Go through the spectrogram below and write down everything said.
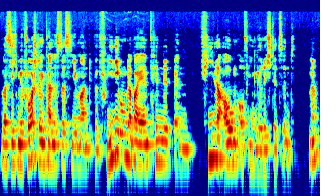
was ich mir vorstellen kann, ist, dass jemand Befriedigung dabei empfindet, wenn viele Augen auf ihn gerichtet sind. Ne?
